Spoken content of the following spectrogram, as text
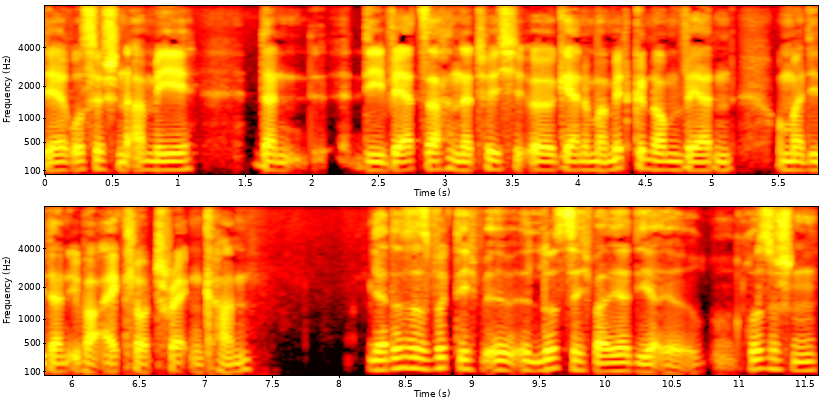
der russischen Armee dann die Wertsachen natürlich äh, gerne mal mitgenommen werden und man die dann über iCloud tracken kann. Ja, das ist wirklich äh, lustig, weil ja die äh, russischen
